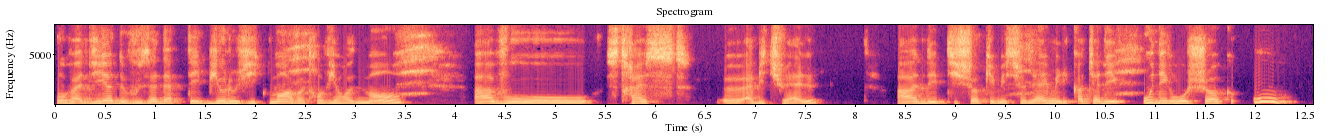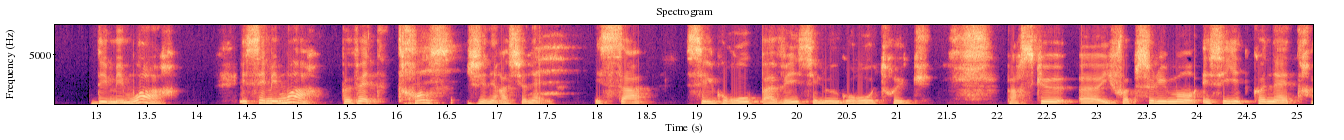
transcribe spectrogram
on va dire, de vous adapter biologiquement à votre environnement, à vos stress euh, habituels, à des petits chocs émotionnels. Mais quand il y a des, ou des gros chocs ou des mémoires, et ces mémoires peuvent être transgénérationnelles. Et ça, c'est le gros pavé, c'est le gros truc. Parce que euh, il faut absolument essayer de connaître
